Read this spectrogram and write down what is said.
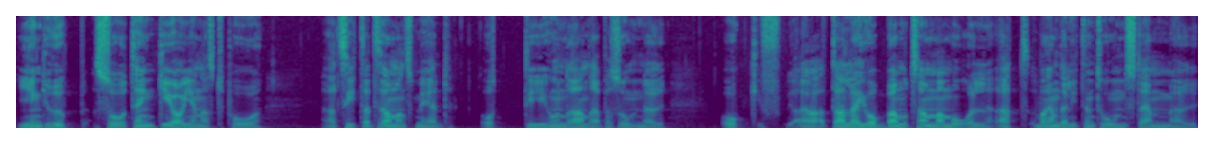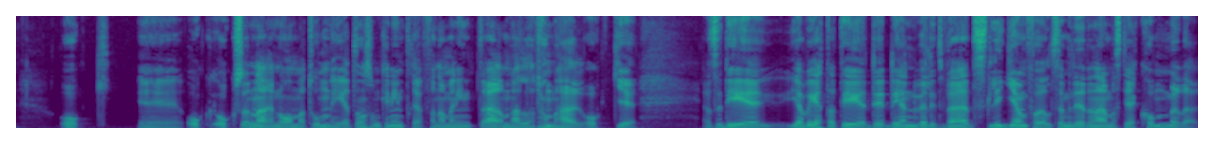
i en grupp så tänker jag genast på att sitta tillsammans med 80-100 andra personer och att alla jobbar mot samma mål, att varenda liten ton stämmer och, eh, och också den här enorma tomheten som kan inträffa när man inte är med alla de här och eh, Alltså det, jag vet att det, det, det är en väldigt världslig jämförelse, men det är det närmaste jag kommer där.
